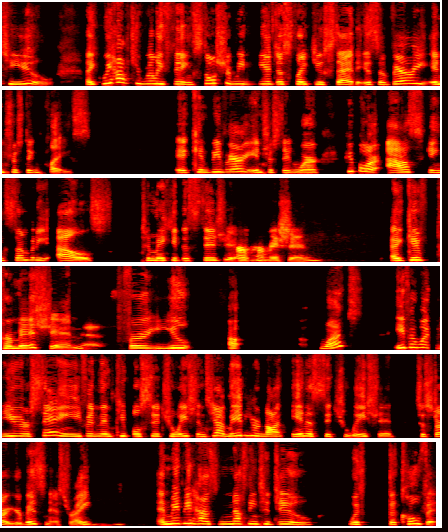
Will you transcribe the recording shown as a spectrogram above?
to you? Like we have to really think social media, just like you said, is a very interesting place. It can be very interesting where people are asking somebody else to make a decision. for permission. I give permission Yes. for you uh, what even what you're saying even in people's situations yeah maybe you're not in a situation to start your business right Mhm. and maybe it has nothing to do with the covid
